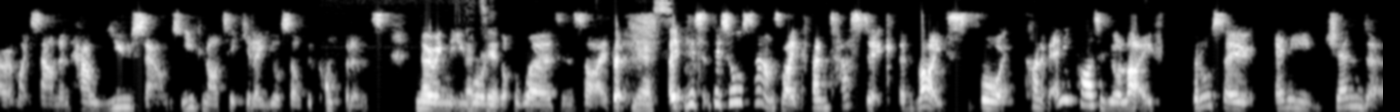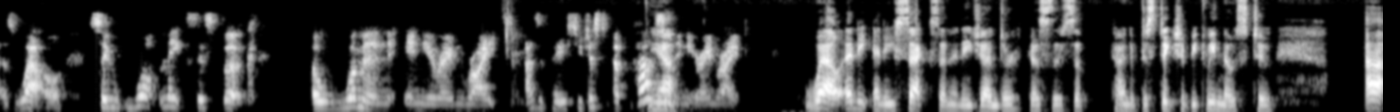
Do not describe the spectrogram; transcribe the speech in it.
how it might sound and how you sound. So you can articulate yourself with confidence, knowing that you've That's already it. got the words inside. But yes. this this all sounds like fantastic advice for kind of any part of your life, but also any gender as well. So what makes this book a woman in your own right as opposed to just a person yeah. in your own right. Well, any any sex and any gender, because there's a kind of distinction between those two. Uh,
